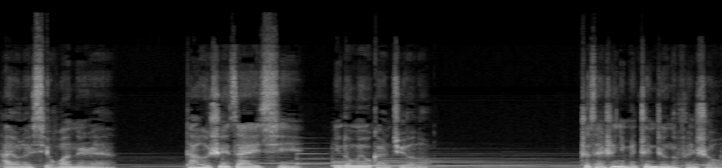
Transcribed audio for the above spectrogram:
他有了喜欢的人，他和谁在一起，你都没有感觉了。这才是你们真正的分手。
